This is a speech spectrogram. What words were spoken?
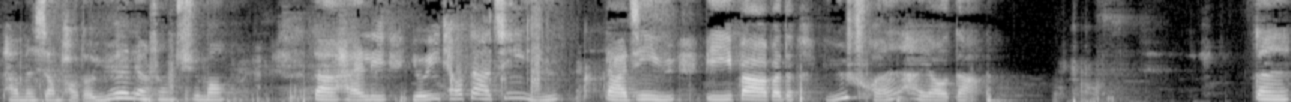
它们想跑到月亮上去吗？大海里有一条大金鱼，大金鱼比爸爸的渔船还要大，但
